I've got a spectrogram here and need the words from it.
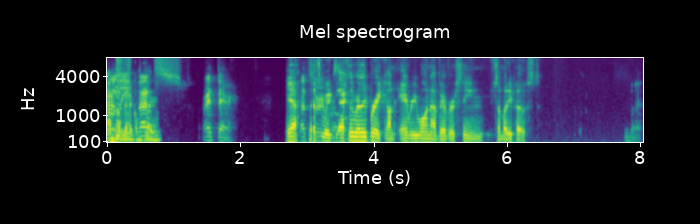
I'm not gonna complain. that's right there. Yeah, That's that's, where where it broke. exactly where they break on every one I've ever seen somebody post. But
